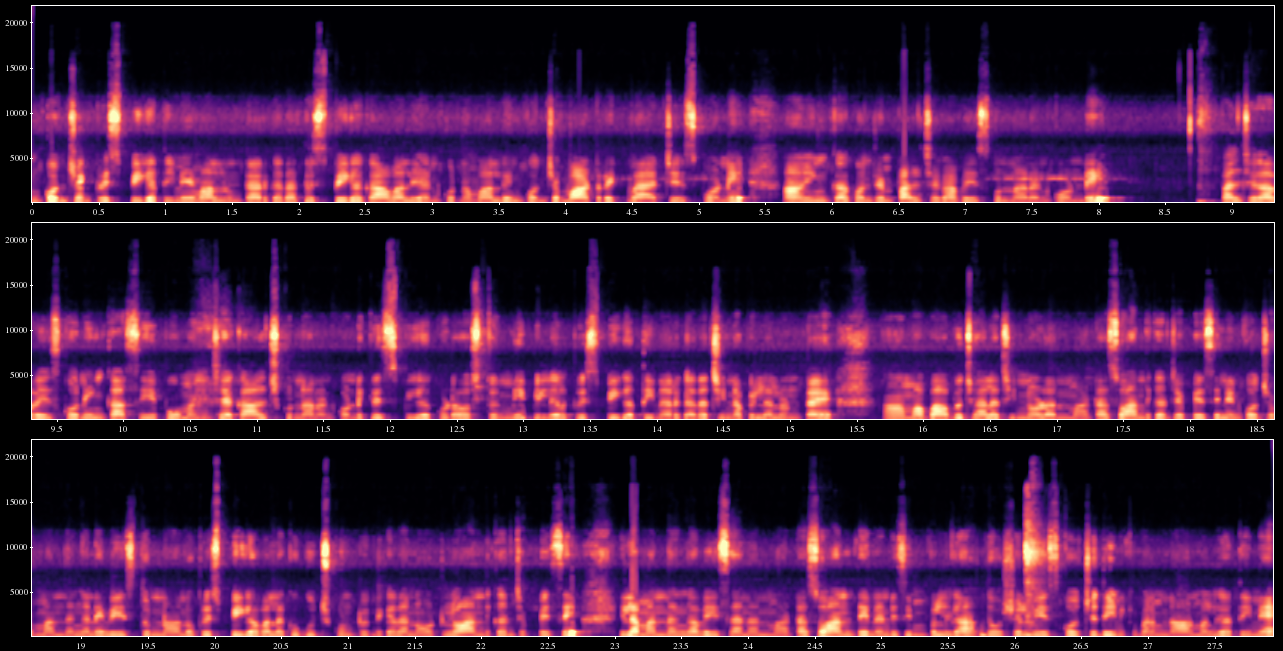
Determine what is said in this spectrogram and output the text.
ఇంకొంచెం క్రిస్పీగా తినే వాళ్ళు ఉంటారు కదా క్రిస్పీగా కావాలి అనుకున్న వాళ్ళు ఇంకొంచెం వాటర్ ఎక్కువ యాడ్ చేసుకొని ఆ, ఇంకా కొంచెం పల్చగా వేసుకున్నారనుకోండి పల్చగా వేసుకొని ఇంకా సేపు మంచిగా కాల్చుకున్నారనుకోండి క్రిస్పీగా కూడా వస్తుంది. పిల్లలు క్రిస్పీగా తినరు కదా చిన్న పిల్లలు ఉంటాయి మా బాబు చాలా చిన్నోడు అనమాట సో అందుకని చెప్పేసి నేను కొంచెం మందంగానే వేస్తున్నాను. క్రిస్పీగా వాళ్ళకు గుచ్చుకుంటుంది కదా నోట్లో అందుకని చెప్పేసి ఇలా మందంగా వేసాను అనమాట సో అంతేనండి సింపుల్గా దోశలు వేసుకోవచ్చు. దీనికి మనం నార్మల్గా తినే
